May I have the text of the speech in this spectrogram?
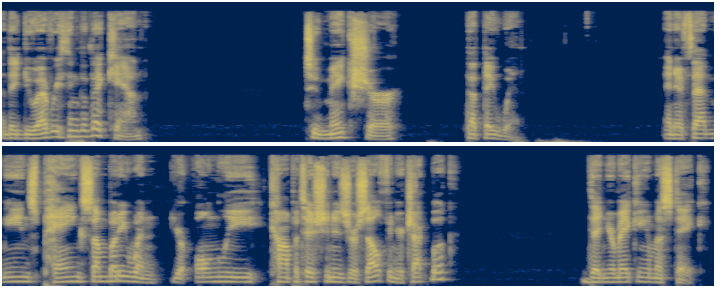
and they do everything that they can to make sure that they win. And if that means paying somebody when your only competition is yourself and your checkbook, then you're making a mistake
